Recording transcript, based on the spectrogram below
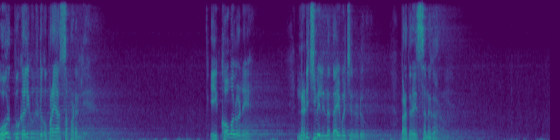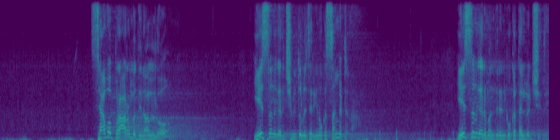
ఓర్పు కలిగి ఉంటుటకు ప్రయాసపడండి. ఈ కోవలోనే నడిచి వెళ్ళిన దైవజనుడు బ్రదర్ ఎస్సన్న గారు. సేవ ప్రారంభ దినాలలో ఏసన్ గారి జీవితంలో జరిగిన ఒక సంఘటన. ఏసన్ గారి మందిరానికి ఒక తల్లి వచ్చేది.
